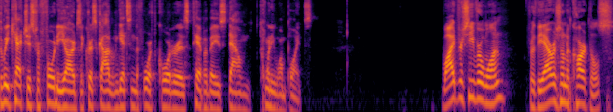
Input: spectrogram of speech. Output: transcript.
three catches for 40 yards that Chris Godwin gets in the fourth quarter as Tampa Bay's down 21 points. Wide receiver one for the Arizona Cardinals,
